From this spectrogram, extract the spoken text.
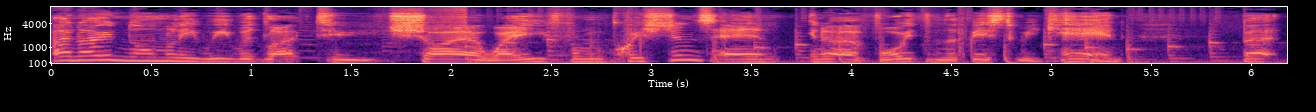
I know normally we would like to shy away from questions and, you know, avoid them the best we can. But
